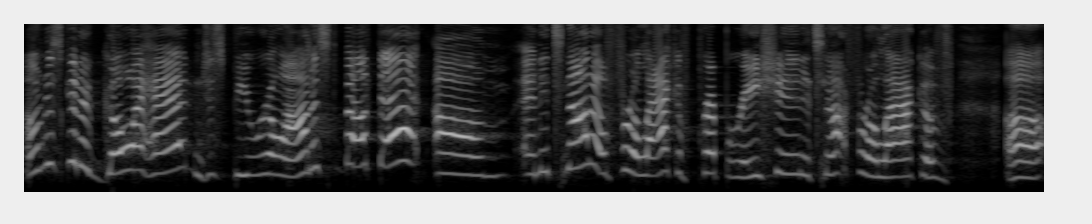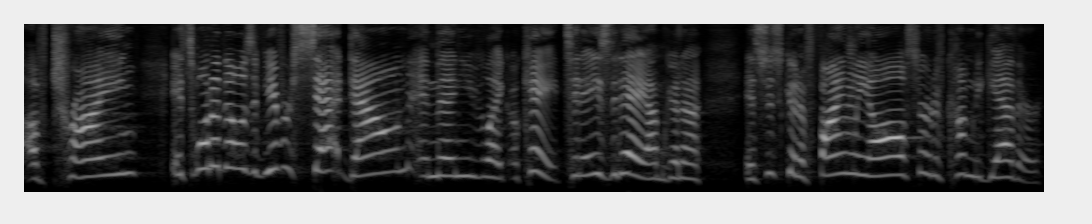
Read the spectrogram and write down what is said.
I'm just going to go ahead and just be real honest about that. Um, and it's not a, for a lack of preparation, it's not for a lack of, uh, of trying. It's one of those, have you ever sat down and then you're like, okay, today's the day, I'm going to, it's just going to finally all sort of come together.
